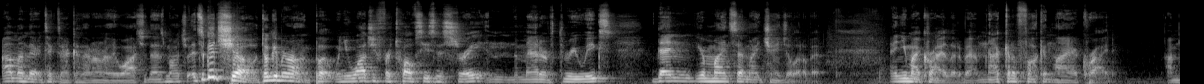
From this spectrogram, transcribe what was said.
I'm on there on TikTok because I don't really watch it as much. It's a good show, don't get me wrong, but when you watch it for 12 seasons straight in the matter of three weeks, then your mindset might change a little bit, and you might cry a little bit. I'm not gonna fucking lie, I cried. I'm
